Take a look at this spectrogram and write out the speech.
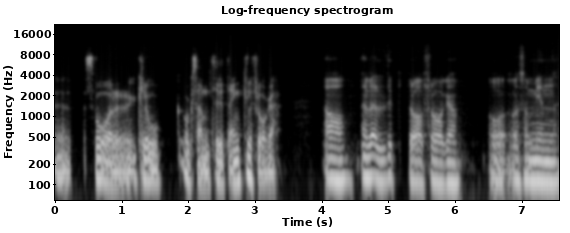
eh, svår, klok och samtidigt enkel fråga. Ja, en väldigt bra fråga. Och, alltså min,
